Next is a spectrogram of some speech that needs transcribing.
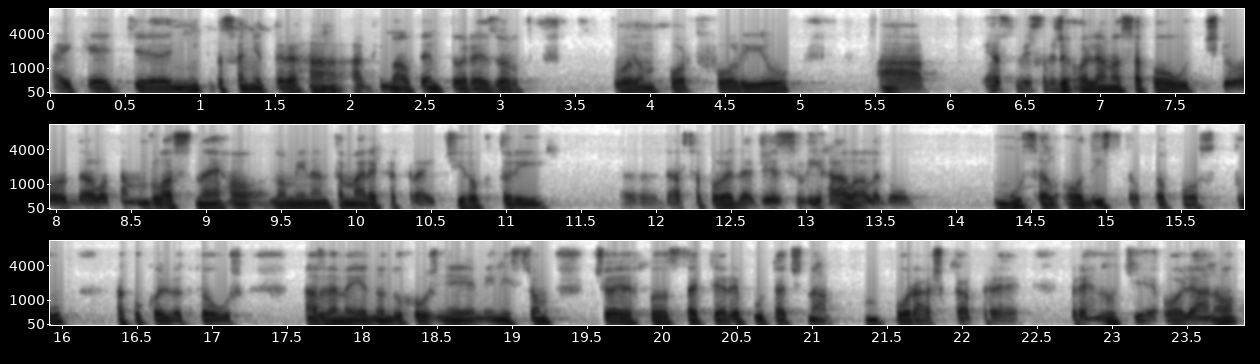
aj keď e, nikto sa netrhá, aby mal tento rezort v svojom portfóliu. A ja si myslím, že Oľano sa poučilo, dalo tam vlastného nominanta Mareka Krajčího, ktorý, e, dá sa povedať, že zlyhal, alebo musel odísť z tohto postu, akokoľvek to už nazveme jednoducho, už nie je ministrom, čo je v podstate reputačná porážka pre, pre hnutie Oľano.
